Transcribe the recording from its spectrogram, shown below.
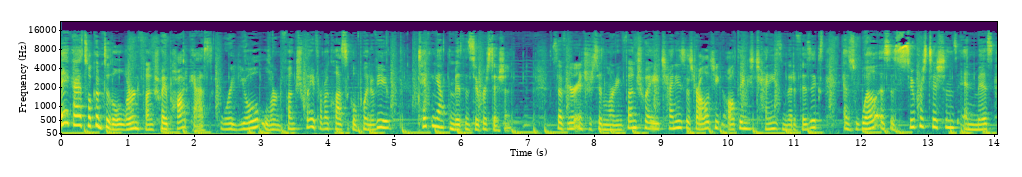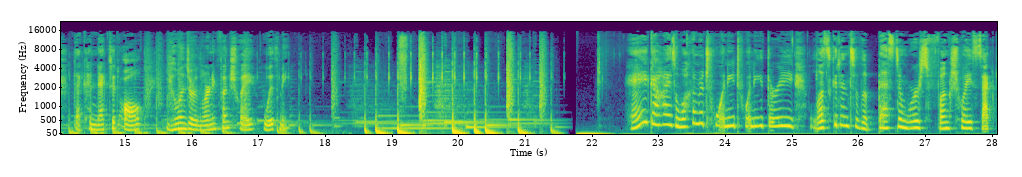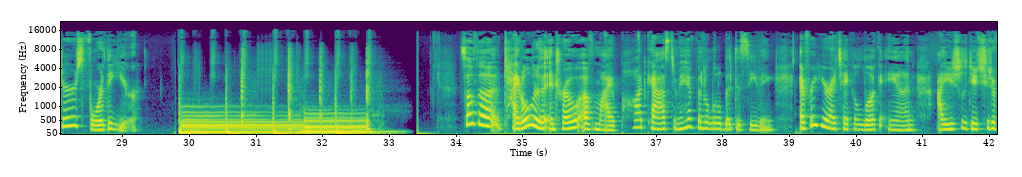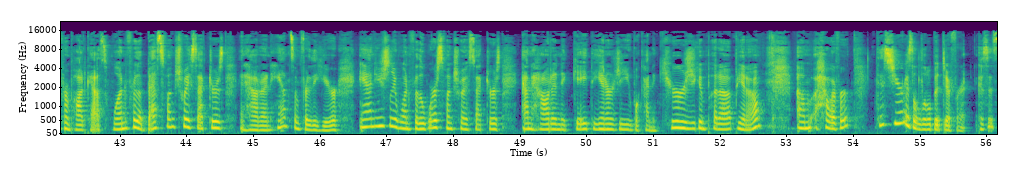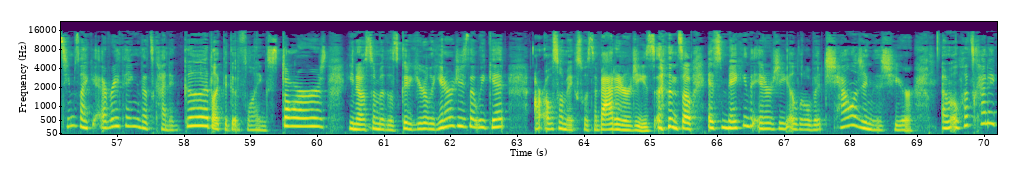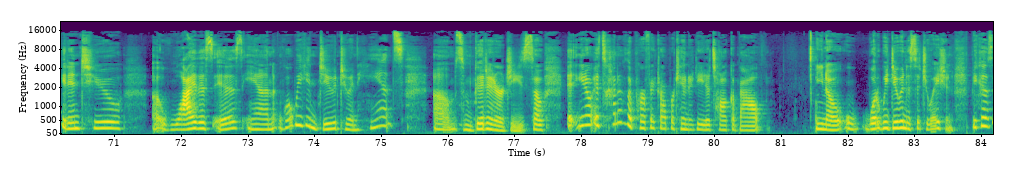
Hey guys, welcome to the Learn Feng Shui podcast, where you'll learn feng shui from a classical point of view, taking out the myth and superstition. So, if you're interested in learning feng shui, Chinese astrology, all things Chinese metaphysics, as well as the superstitions and myths that connect it all, you'll enjoy learning feng shui with me. Hey guys, welcome to 2023. Let's get into the best and worst feng shui sectors for the year. So, the title or the intro of my podcast may have been a little bit deceiving. Every year I take a look and I usually do two different podcasts one for the best feng shui sectors and how to enhance them for the year, and usually one for the worst feng shui sectors and how to negate the energy, what kind of cures you can put up, you know. Um, however, this year is a little bit different because it seems like everything that's kind of good, like the good flying stars, you know, some of those good yearly energies that we get are also mixed with some bad energies. and so it's making the energy a little bit challenging this year. Um, let's kind of get into uh, why this is and what we can do to enhance um, some good energies. So, you know, it's kind of the perfect opportunity to talk about you know, what do we do in a situation? Because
